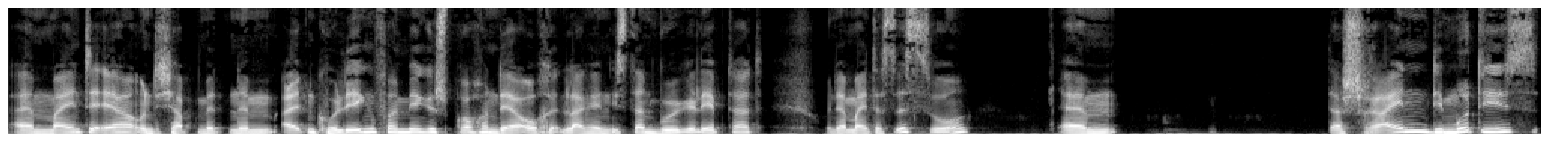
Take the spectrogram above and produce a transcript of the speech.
ähm, meinte er, und ich habe mit einem alten Kollegen von mir gesprochen, der auch lange in Istanbul gelebt hat, und er meint, das ist so. Ähm, da schreien die Muttis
